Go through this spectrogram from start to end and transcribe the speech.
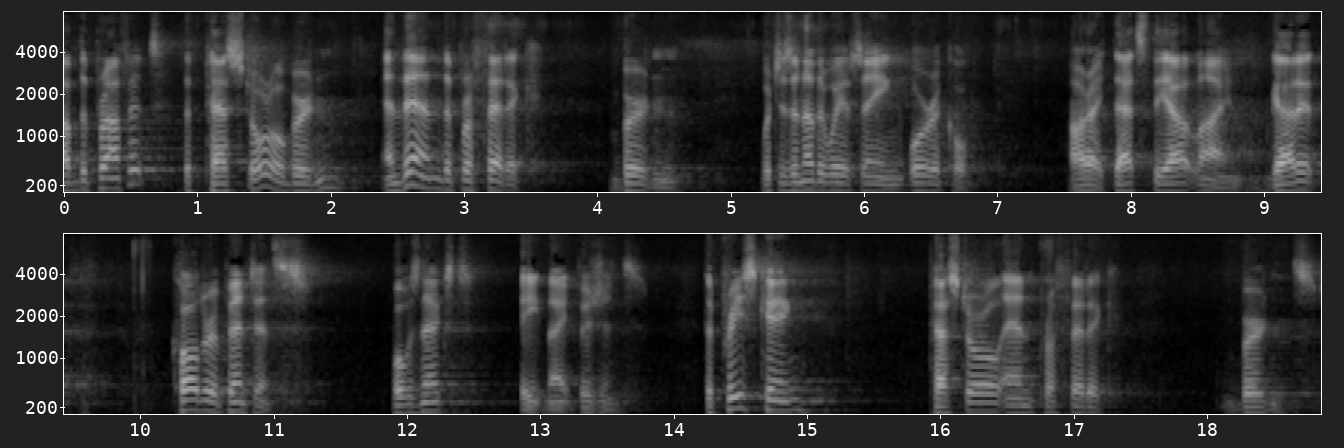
of the prophet, the pastoral burden, and then the prophetic burden, which is another way of saying oracle. All right, that's the outline. Got it? Call to repentance. What was next? Eight night visions. The priest king, pastoral and prophetic burdens.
